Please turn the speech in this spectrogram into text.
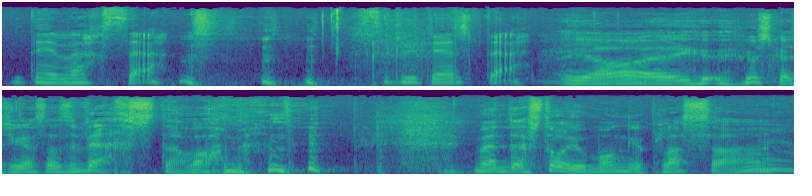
det verset som du delte? Ja, jeg husker ikke hva slags vers det var, men, men det står jo mange plasser. Ja.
